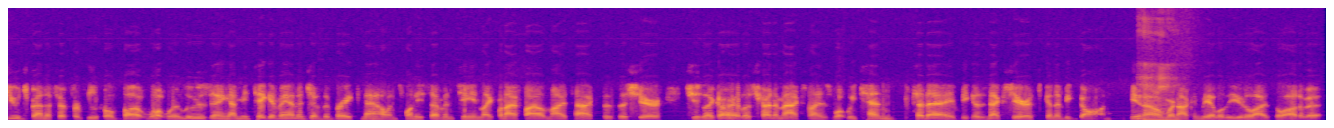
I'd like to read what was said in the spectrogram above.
huge benefit for people. But what we're losing, I mean, take advantage of the break now in 2017. Like when I filed my taxes this year, she's like, "All right, let's try to maximize what we can today because next year it's going to be gone. You know, we're mm-hmm. not going to be able to utilize a lot of it."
